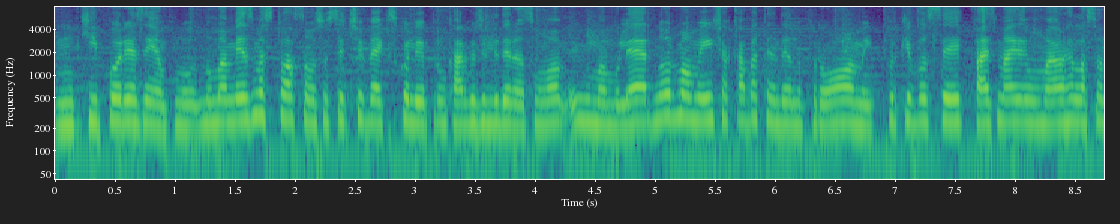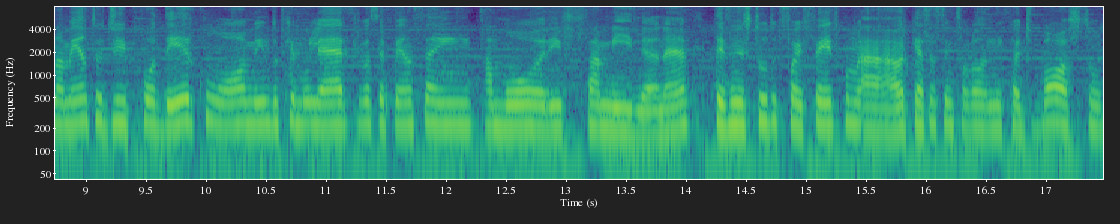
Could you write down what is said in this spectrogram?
em que, por exemplo, numa mesma situação, se você tiver que escolher para um cargo de liderança um homem e uma mulher, normalmente acaba atendendo para o homem, porque você faz mais, um maior relacionamento de poder poder com homem do que mulher, que você pensa em amor e família, né? Teve um estudo que foi feito com a Orquestra Sinfônica de Boston,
